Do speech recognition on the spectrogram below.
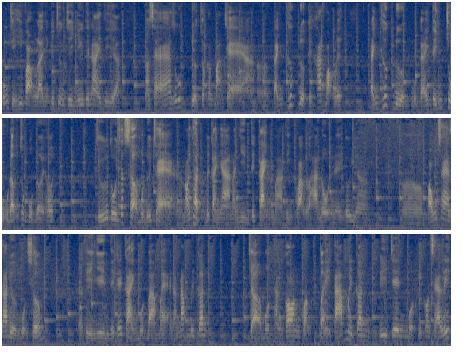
cũng chỉ hy vọng là những cái chương trình như thế này thì nó sẽ giúp được cho các bạn trẻ đánh thức được cái khát vọng lên đánh thức được một cái tính chủ động trong cuộc đời hơn. Chứ tôi rất sợ một đứa trẻ nói thật với cả nhà là nhìn cái cảnh mà thỉnh thoảng ở Hà Nội này tôi uh, uh, phóng xe ra đường mỗi sớm thì nhìn thấy cái cảnh một bà mẹ là 50 cân, chở một thằng con khoảng 7 80 cân đi trên một cái con xe lít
